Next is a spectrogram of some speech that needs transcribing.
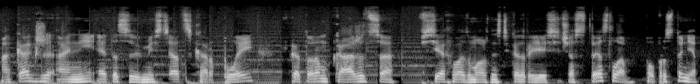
а как же они это совместят с CarPlay, в котором, кажется, всех возможностей, которые есть сейчас в Tesla, попросту нет.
